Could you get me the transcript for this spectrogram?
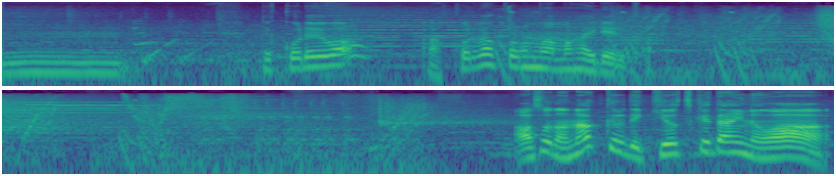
ーん。で、これは？あ、これはこのまま入れるか。あ、そうだ、ナックルで気をつけたいのは、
